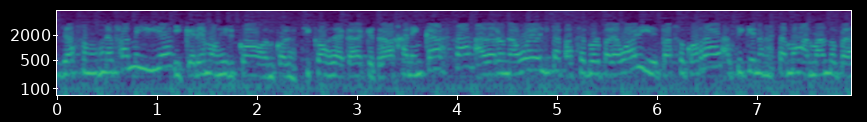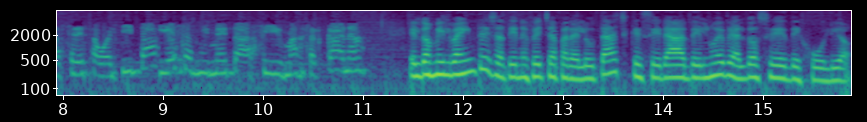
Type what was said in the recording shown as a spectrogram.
ya somos una familia y queremos ir con, con los chicos de acá que trabajan en casa a dar una vuelta, pasar por Paraguay y de paso correr, así que nos estamos armando para hacer esa vueltita y esa es mi meta así más cercana. El 2020 ya tiene fecha para el UTACH, que será del 9 al 12 de julio.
